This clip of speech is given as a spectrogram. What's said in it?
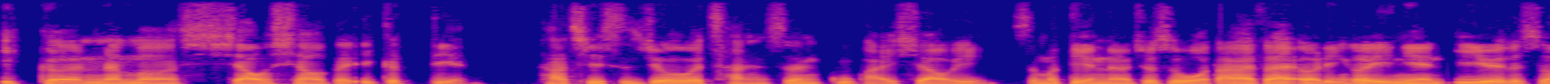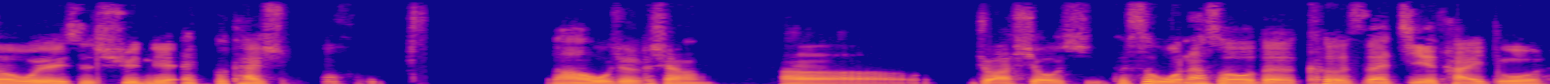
一个那么小小的一个点，它其实就会产生骨牌效应。什么点呢？就是我大概在二零二一年一月的时候，我有一次训练，哎，不太舒服，然后我就想，呃，就要休息。可是我那时候的课实在接太多了。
